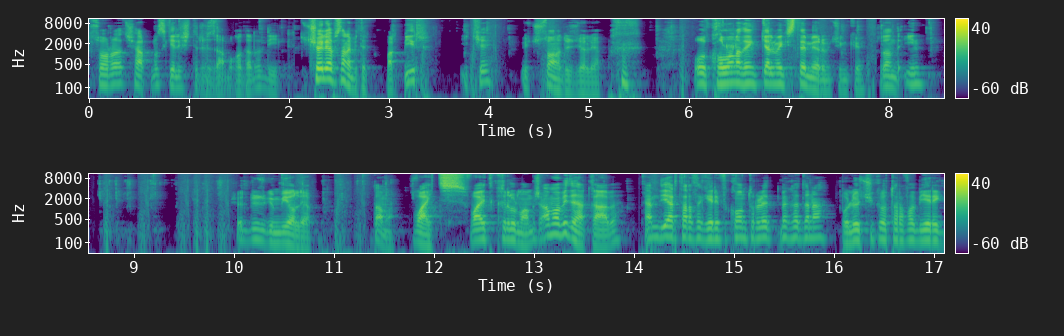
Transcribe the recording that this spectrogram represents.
sonra sharpness geliştiririz abi. O kadar da değil. Şöyle yapsana bir tık. Bak 1, 2, 3 sonra düz yol yap. o kolona denk gelmek istemiyorum çünkü. Buradan da in. Şöyle düzgün bir yol yap. Tamam. White. White kırılmamış ama bir dakika abi. Hem diğer tarafta herifi kontrol etmek adına. Blue çünkü o tarafa bir yere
